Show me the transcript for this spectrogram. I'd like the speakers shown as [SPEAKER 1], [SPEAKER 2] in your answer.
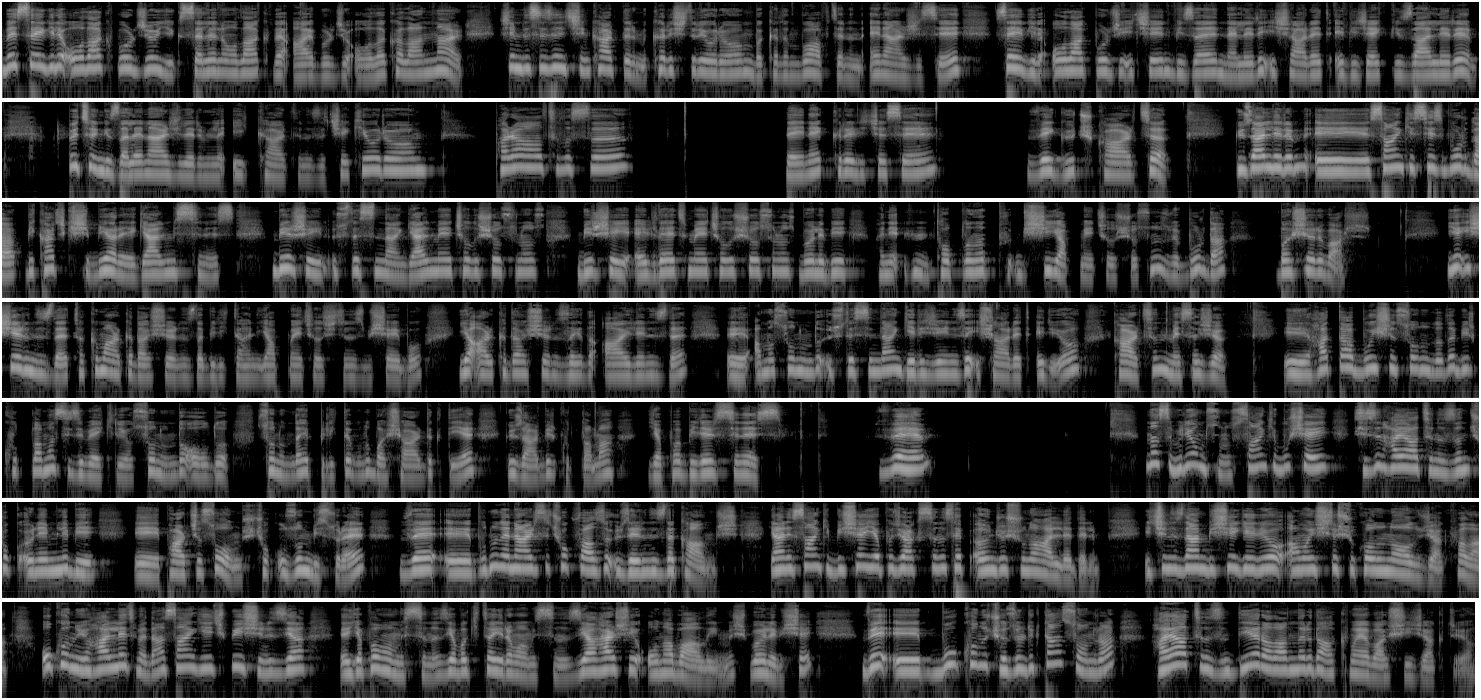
[SPEAKER 1] Ve sevgili Oğlak Burcu, yükselen Oğlak ve Ay Burcu Oğlak olanlar. Şimdi sizin için kartlarımı karıştırıyorum. Bakalım bu haftanın enerjisi sevgili Oğlak Burcu için bize neleri işaret edecek güzellerim. Bütün güzel enerjilerimle ilk kartınızı çekiyorum. Para altılısı, değnek kraliçesi ve güç kartı. Güzellerim, eee, sanki siz burada birkaç kişi bir araya gelmişsiniz. Bir şeyin üstesinden gelmeye çalışıyorsunuz. Bir şeyi elde etmeye çalışıyorsunuz. Böyle bir hani toplanıp bir şey yapmaya çalışıyorsunuz ve burada başarı var. Ya iş yerinizde, takım arkadaşlarınızla birlikte hani yapmaya çalıştığınız bir şey bu. Ya arkadaşlarınızla ya da ailenizde eee, ama sonunda üstesinden geleceğinize işaret ediyor kartın mesajı. Eee, hatta bu işin sonunda da bir kutlama sizi bekliyor. Sonunda oldu. Sonunda hep birlikte bunu başardık diye güzel bir kutlama yapabilirsiniz. Ve Nasıl biliyor musunuz? Sanki bu şey sizin hayatınızın çok önemli bir e, parçası olmuş, çok uzun bir süre ve e, bunun enerjisi çok fazla üzerinizde kalmış. Yani sanki bir şey yapacaksınız, hep önce şunu halledelim. İçinizden bir şey geliyor ama işte şu konu ne olacak falan. O konuyu halletmeden sanki hiçbir işiniz ya e, yapamamışsınız, ya vakit ayıramamışsınız, ya her şey ona bağlıymış, böyle bir şey. Ve e, bu konu çözüldükten sonra hayatınızın diğer alanları da akmaya başlayacak diyor.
